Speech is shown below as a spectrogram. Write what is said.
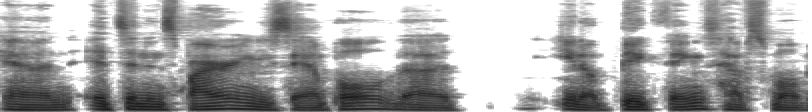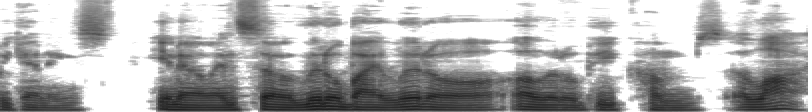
And it's an inspiring example that, you know, big things have small beginnings, you know, and so little by little, a little becomes a lot.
